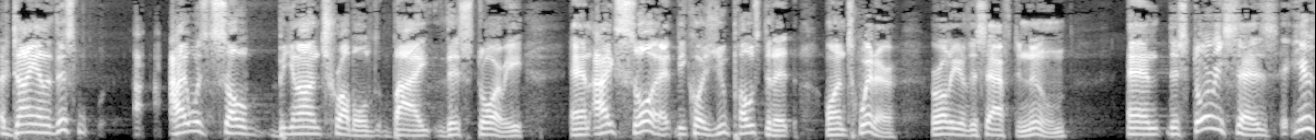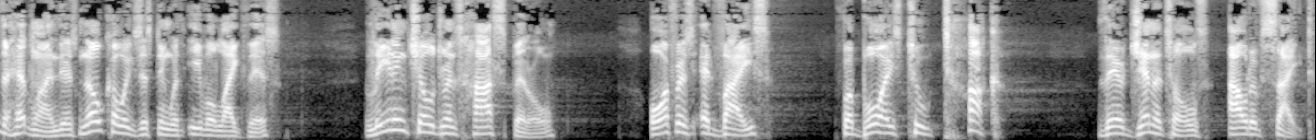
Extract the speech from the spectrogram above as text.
uh, Diana, this I was so beyond troubled by this story, and I saw it because you posted it on Twitter earlier this afternoon. And the story says here's the headline There's no coexisting with evil like this. Leading Children's Hospital offers advice for boys to tuck their genitals out of sight.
